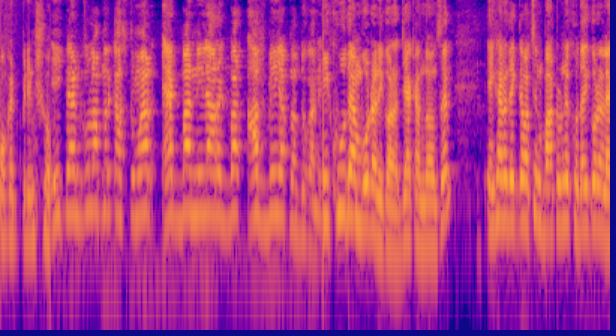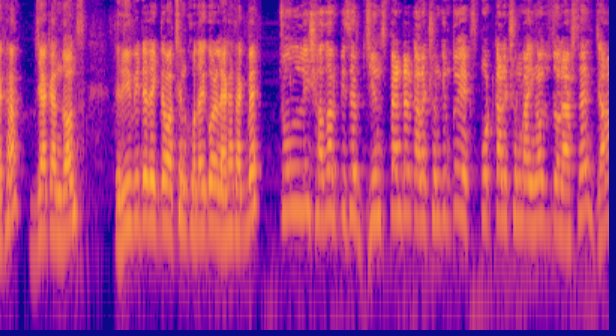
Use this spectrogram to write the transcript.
পকেট প্রিন্ট সহ এই প্যান্টগুলো আপনার কাস্টমার একবার নিলে আরেকবার আসবেই আপনার দোকানে। নিখুঁত এম্বোডারি করা জ্যাক অ্যান্ড জনসের এখানে দেখতে পাচ্ছেন বাটনে খোদাই করে লেখা জ্যাক অ্যান্ড জনস রিপিটে দেখতে পাচ্ছেন, খোদাই করে লেখা থাকবে। চল্লিশ হাজার পিসের জিন্স প্যান্টের কালেকশন কিন্তু এক্সপোর্ট কালেকশন বাইং হাউসে চলে আসছে। যারা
